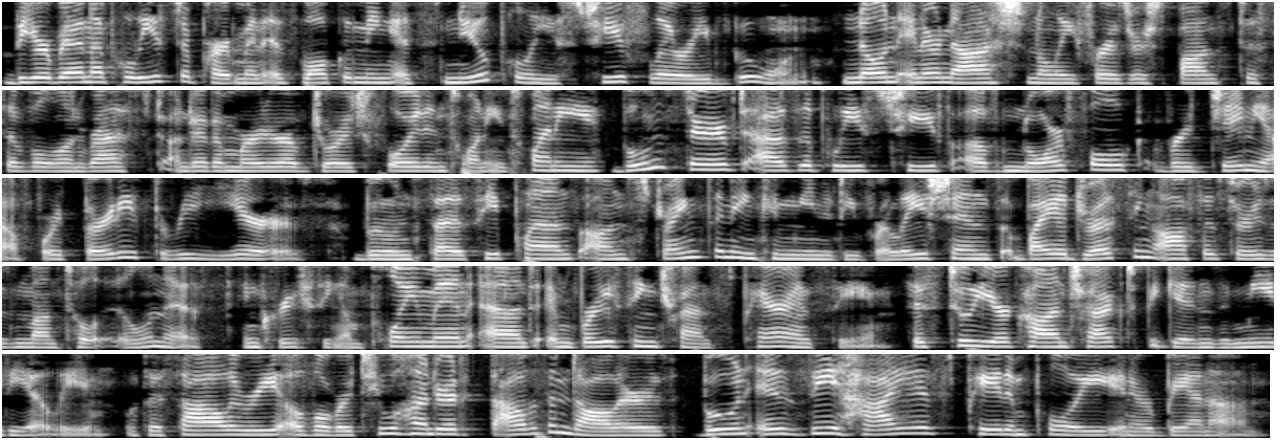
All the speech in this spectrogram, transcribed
The Urbana Police Department is welcoming its new police chief, Larry Boone. Known internationally for his response to civil unrest under the murder of George Floyd in 2020, Boone served as the police chief of Norfolk, Virginia for 33 years. Boone says he plans on strengthening community relations by addressing officers' mental illness, increasing employment, and embracing transparency. His two-year contract begins immediately. With a salary of over $200,000, Boone is the highest highest paid employee in Urbana.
